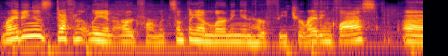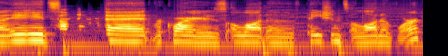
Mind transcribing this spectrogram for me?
Writing is definitely an art form. It's something I'm learning in her feature writing class. Uh, it's something that requires a lot of patience, a lot of work.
